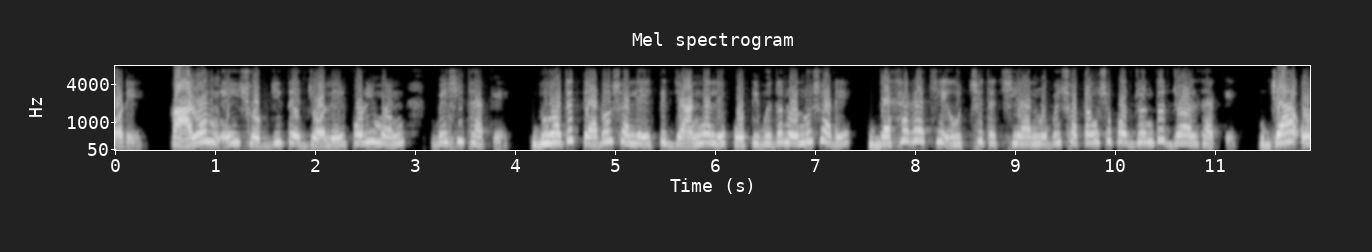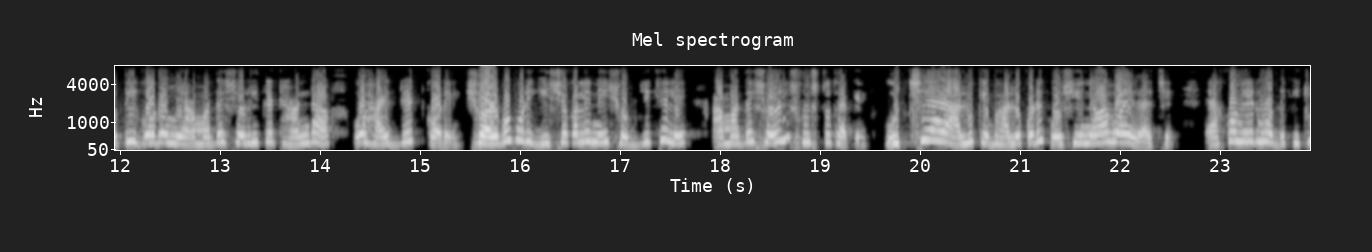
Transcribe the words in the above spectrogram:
করে, কারণ এই সবজিতে জলের পরিমাণ বেশি থাকে। দু হাজার তেরো সালে একটি জার্নালে প্রতিবেদন অনুসারে দেখা গেছে উচ্ছেতে ছিয়ানব্বই শতাংশ পর্যন্ত জল থাকে, যা অতি গরমে আমাদের শরীরকে ঠান্ডা ও হাইড্রেট করে। সর্বোপরি গ্রীষ্মকালীন এই সবজি খেলে আমাদের শরীর সুস্থ থাকে। উচ্ছে আর আলুকে ভালো করে কষিয়ে নেওয়া হয়ে গেছে। এখন এর মধ্যে কিছু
